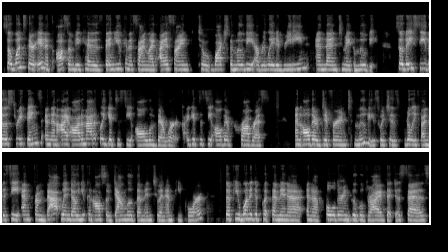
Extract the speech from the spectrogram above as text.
So once they're in, it's awesome because then you can assign, like I assigned to watch the movie a related reading and then to make a movie. So they see those three things and then I automatically get to see all of their work. I get to see all their progress and all their different movies, which is really fun to see. And from that window, you can also download them into an MP4. So if you wanted to put them in a in a folder in Google Drive that just says,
